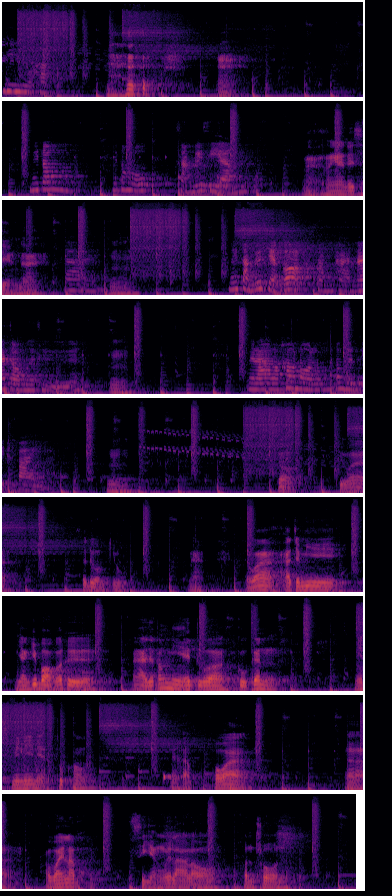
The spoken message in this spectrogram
ดีอยู่ค่ะ อะไม่ต้องไม่ต้องลุกสั่งด้วยเสียง อะทำงานด้วยเสียงได้ ใช่ อืม ไม่สั่งด้วยเสียงก็สั่งผ่านหน้าจอมือถือ อืม เวลาเราเข้านอนเราก็ไม่ต้องเดินปิดไฟ อืม ก็ถือว่าสะดวกอยู่นะ แต่ว่าอาจจะมี อย่างที่บอกก็คือมันอาจจะต้องมีไอตัว Google Nest Mini เนี่ย ทุกห้องนะครับ เพราะว่าเอ่อเอาไว้รับเสียงเวลาเราคอนโทรล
